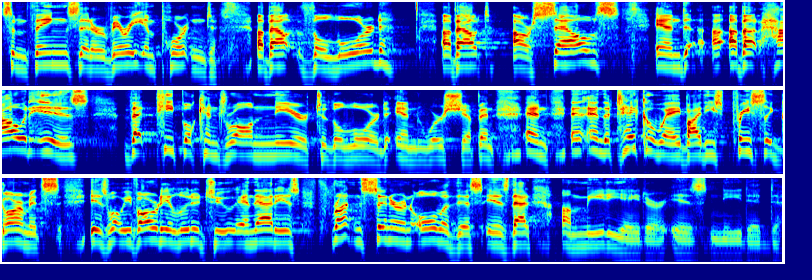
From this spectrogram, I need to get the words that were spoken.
Some things that are very important about the Lord about ourselves and uh, about how it is that people can draw near to the Lord and worship. And, and, and the takeaway by these priestly garments is what we've already alluded to, and that is front and center in all of this is that a mediator is needed.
